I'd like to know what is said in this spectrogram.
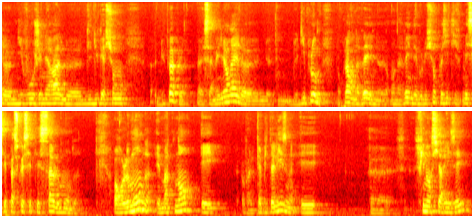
Le niveau général d'éducation du peuple s'améliorait, le, diplôme. Donc là, on avait une, on avait une évolution positive. Mais c'est parce que c'était ça le monde. Or, le monde est maintenant, et, le capitalisme est euh, financiarisé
